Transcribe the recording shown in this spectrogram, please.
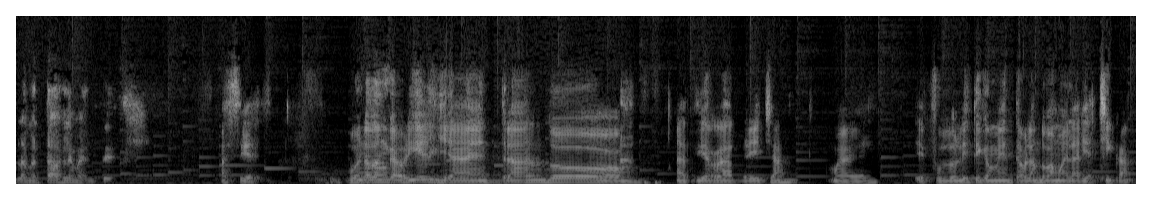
lamentablemente. Así es. Bueno, don Gabriel, ya entrando a tierra derecha, eh, eh, futbolísticamente hablando, vamos al área chica.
